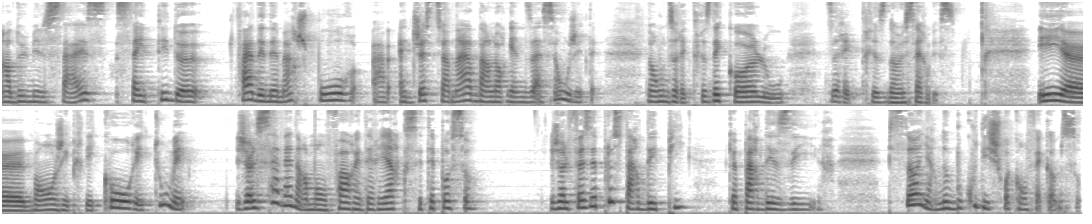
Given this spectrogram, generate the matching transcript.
en 2016, ça a été de faire des démarches pour être gestionnaire dans l'organisation où j'étais. Donc, directrice d'école ou directrice d'un service. Et euh, bon, j'ai pris des cours et tout, mais je le savais dans mon fort intérieur que c'était pas ça. Je le faisais plus par dépit que par désir. Puis ça, il y en a beaucoup des choix qu'on fait comme ça.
